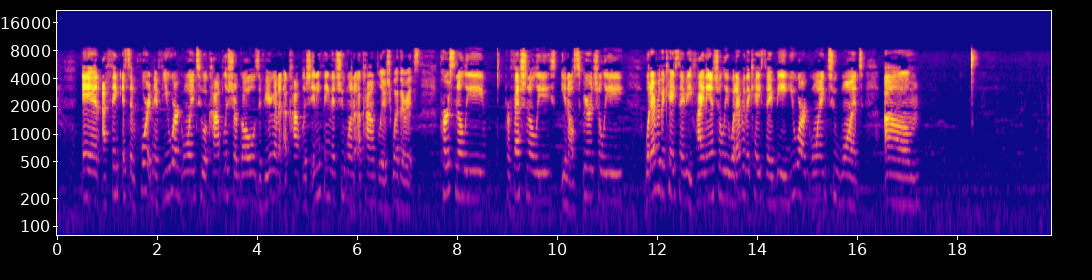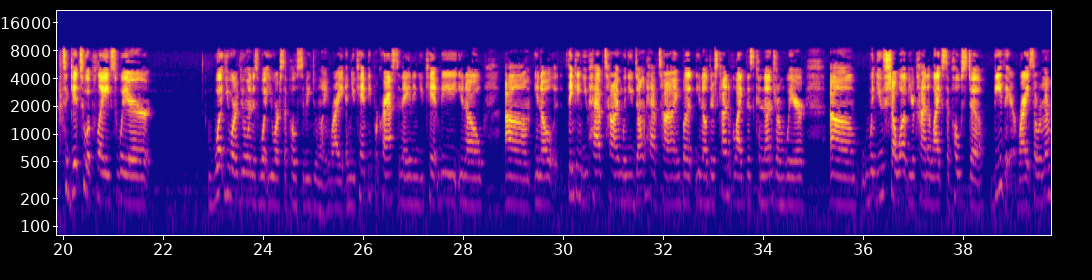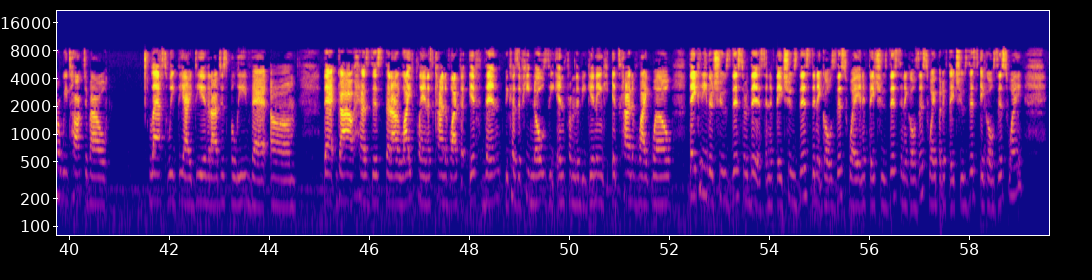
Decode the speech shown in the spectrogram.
And I think it's important if you are going to accomplish your goals, if you're going to accomplish anything that you want to accomplish, whether it's personally, professionally, you know, spiritually, whatever the case may be, financially, whatever the case may be, you are going to want um, to get to a place where what you are doing is what you are supposed to be doing, right? And you can't be procrastinating. You can't be, you know, um, you know, thinking you have time when you don't have time. But you know, there's kind of like this conundrum where um, when you show up, you're kind of like supposed to be there, right? So remember, we talked about last week the idea that I just believe that. Um, that God has this, that our life plan is kind of like a if then, because if He knows the end from the beginning, it's kind of like, well, they could either choose this or this. And if they choose this, then it goes this way. And if they choose this, then it goes this way. But if they choose this, it goes this way.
